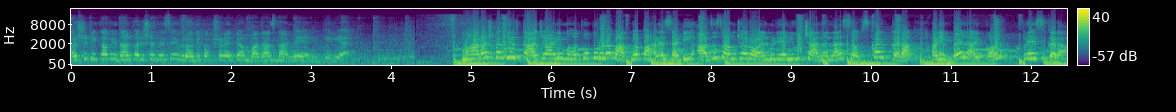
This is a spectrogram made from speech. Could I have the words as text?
अशी टीका विधान परिषदेचे विरोधी पक्षनेते अंबादास दानवे यांनी केली आहे. महाराष्ट्रातील ताज्या आणि महत्त्वपूर्ण बातम्या पाहण्यासाठी आजच आमच्या रॉयल मीडिया न्यूज चॅनलला सबस्क्राईब करा आणि बेल आयकॉन प्रेस करा.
